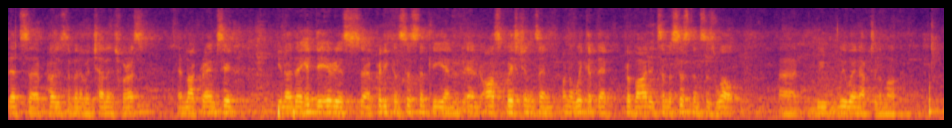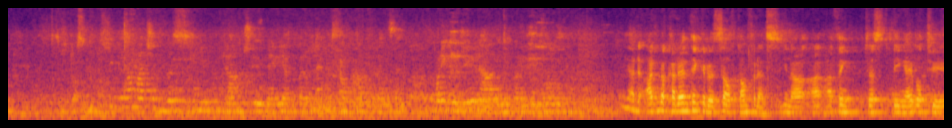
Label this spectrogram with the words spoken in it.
that's uh, posed a bit of a challenge for us. And like Graeme said, you know, they hit the areas uh, pretty consistently and, and asked questions, and on a wicket that provided some assistance as well. Uh, we, we weren't up to the mark. How much of this can you put down to maybe a bit of lack of self-confidence and what are you going to do now that you've got a big Yeah, I, look, I don't think it was self-confidence. You know, I, I think just being able to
